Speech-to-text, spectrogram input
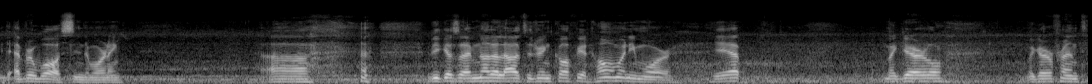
it ever was in the morning. Uh, because I'm not allowed to drink coffee at home anymore. Yep, my girl my girlfriend.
